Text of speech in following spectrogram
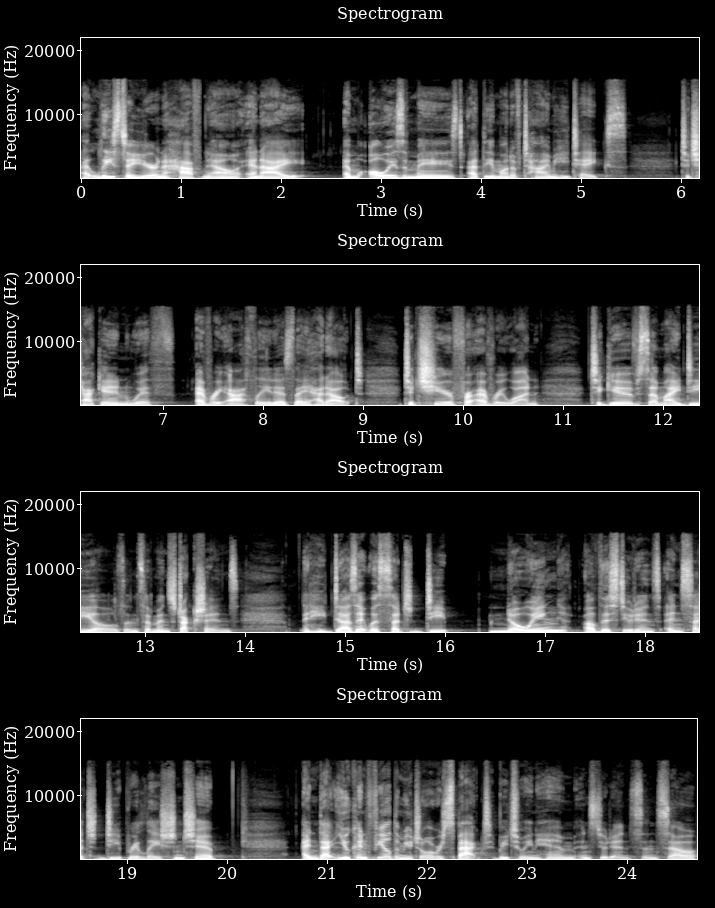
at least a year and a half now. And I am always amazed at the amount of time he takes to check in with every athlete as they head out, to cheer for everyone, to give some ideals and some instructions. And he does it with such deep knowing of the students and such deep relationship and that you can feel the mutual respect between him and students. And so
